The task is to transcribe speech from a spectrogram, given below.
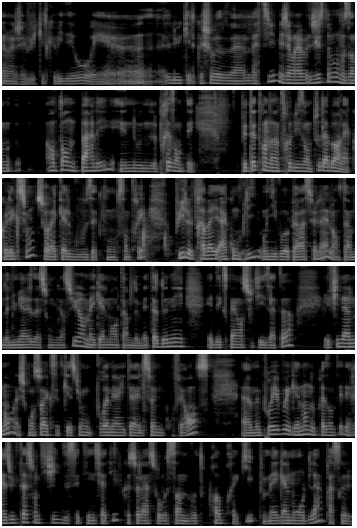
euh, j'ai vu quelques vidéos et euh, lu quelque chose là-dessus, mais j'aimerais justement vous en entendre parler et nous le présenter. Peut-être en introduisant tout d'abord la collection sur laquelle vous vous êtes concentré, puis le travail accompli au niveau opérationnel, en termes de numérisation bien sûr, mais également en termes de métadonnées et d'expérience utilisateur. Et finalement, et je conçois que cette question pourrait mériter à elle seule une conférence, euh, mais pourriez-vous également nous présenter les résultats scientifiques de cette initiative, que cela soit au sein de votre propre équipe, mais également au-delà, parce que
